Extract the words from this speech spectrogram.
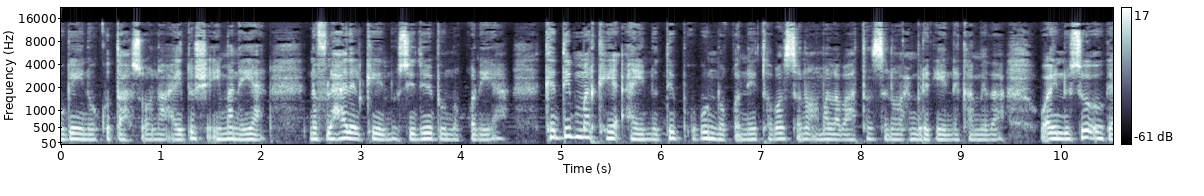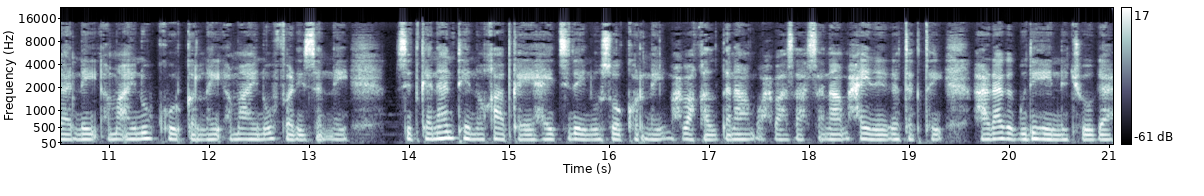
ogeyn oo ku daahsoonaa ay dusha imanayaan nafla hadalkeenu sidee buu noqonayaa? Kadib markii aynu dib ugu noqonay toban sano ama labaatan sano oo cumrigeena ka mid a oo aynu soo ogaanay ama aynu u koorgalnay ama aynu u fadhiisanay sidkanaanteena qaabka ay ahayd sidaynu u soo kornay waxbaa qaldanaa waxbaa saxsanaa maxaynagaga tagtay? Hadhaaga gudaheena joogaa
